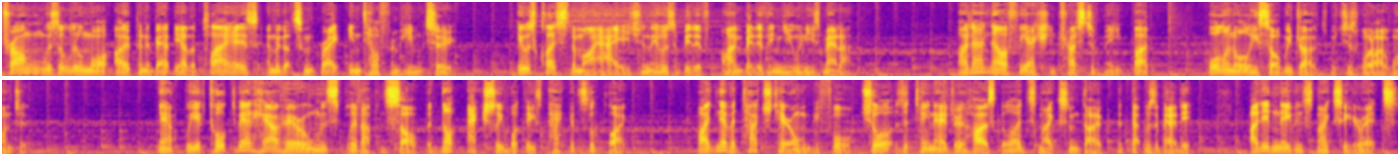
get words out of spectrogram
Truong was a little more open about the other players, and we got some great intel from him too. He was closer to my age, and there was a bit of I'm better than you in his manner. I don't know if he actually trusted me, but all in all, he sold me drugs, which is what I wanted. Now, we have talked about how heroin was split up and sold, but not actually what these packets looked like. I'd never touched heroin before. Sure, as a teenager at high school, I'd smoked some dope, but that was about it. I didn't even smoke cigarettes.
